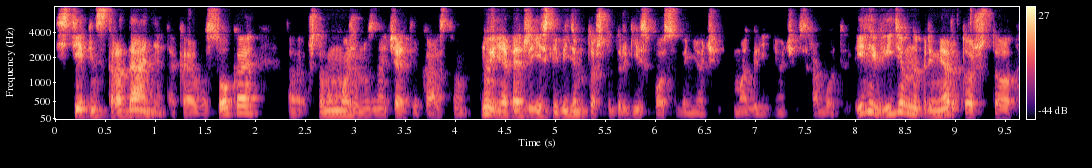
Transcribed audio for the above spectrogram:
степень страдания такая высокая, э, что мы можем назначать лекарства. Ну и опять же, если видим то, что другие способы не очень помогли, не очень сработали. Или видим, например, то, что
